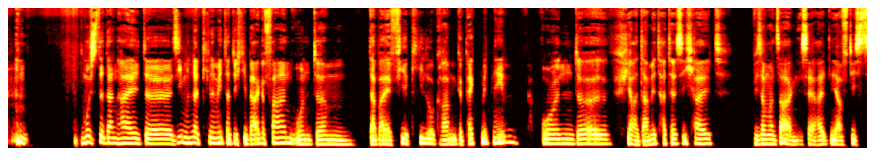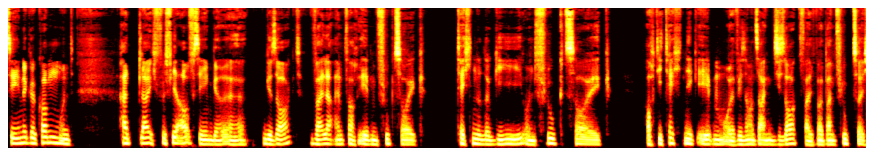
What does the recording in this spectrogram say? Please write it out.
musste dann halt äh, 700 Kilometer durch die Berge fahren und ähm, dabei vier Kilogramm Gepäck mitnehmen. Und äh, ja, damit hat er sich halt, wie soll man sagen, ist er halt auf die Szene gekommen und hat gleich für viel Aufsehen ge äh, gesorgt, weil er einfach eben Flugzeugtechnologie und Flugzeug, auch die Technik eben, oder wie soll man sagen, die Sorgfalt, weil beim Flugzeug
